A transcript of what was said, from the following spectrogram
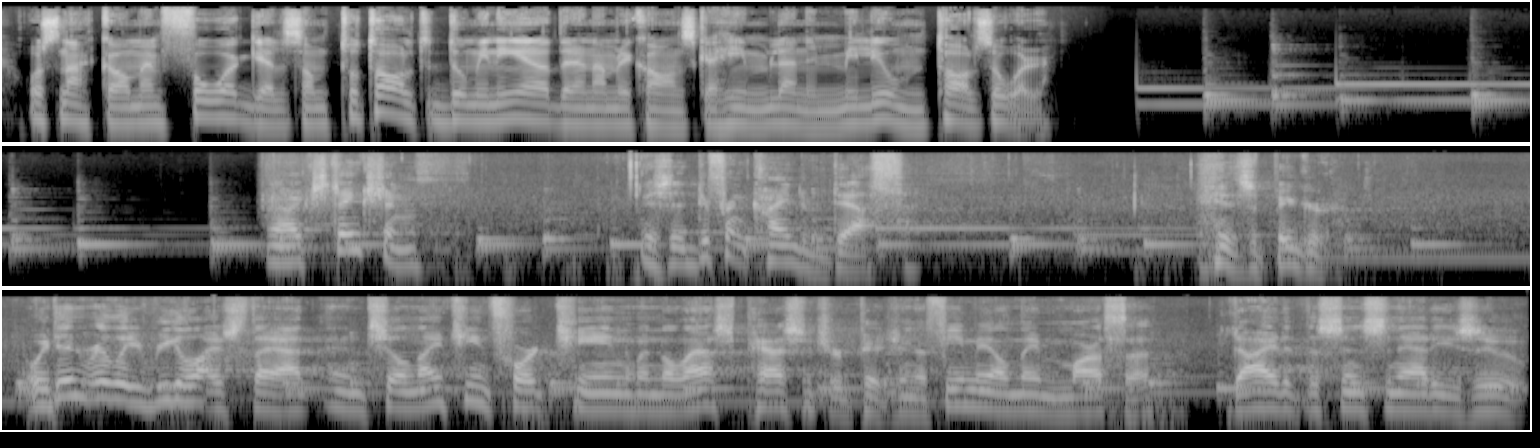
och snacka om en fågel som totalt dominerade den amerikanska himlen i miljontals år. Now, extinction is a different kind of death. It's bigger. We didn't really realize that until 1914 when the last passenger pigeon, a female named Martha, died at the Cincinnati Zoo.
